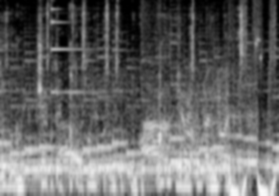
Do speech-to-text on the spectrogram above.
дозволами. Ще раз повторюю, автор слові особисту думку. Доброго слова,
